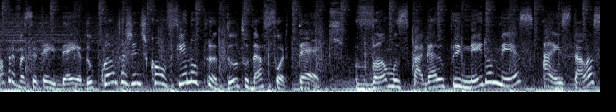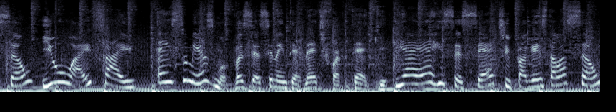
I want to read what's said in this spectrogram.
Só para você ter ideia do quanto a gente confia no produto da Fortec, vamos pagar o primeiro mês, a instalação e o Wi-Fi. É isso mesmo. Você assina a internet Fortec e a RC7 paga a instalação,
